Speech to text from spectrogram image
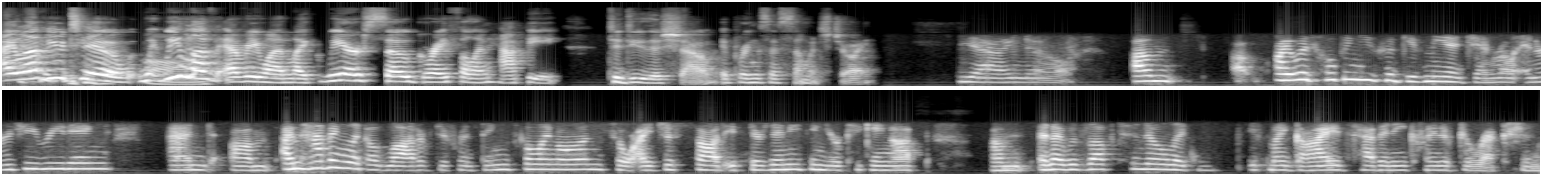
I love you too. We, we love everyone. Like we are so grateful and happy to do this show. It brings us so much joy. yeah, I know. Um, I was hoping you could give me a general energy reading, and um, I'm having like a lot of different things going on. So I just thought if there's anything you're picking up, um, and I would love to know like if my guides have any kind of direction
